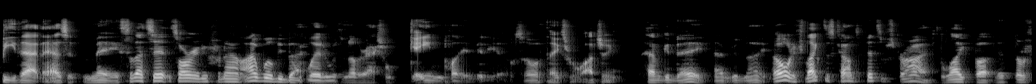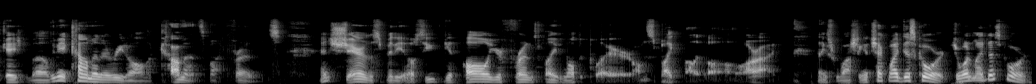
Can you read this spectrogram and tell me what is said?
be that as it may. So that's it. It's for now. I will be back later with another actual gameplay video. So thanks for watching. Have a good day. Have a good night. Oh, if you like this content, hit subscribe, the like button, hit the notification bell. Leave me a comment. I read all the comments, my friends and share this video so you can get all your friends playing multiplayer on Spike Volleyball. All right. Thanks for watching and check my Discord. Join my Discord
